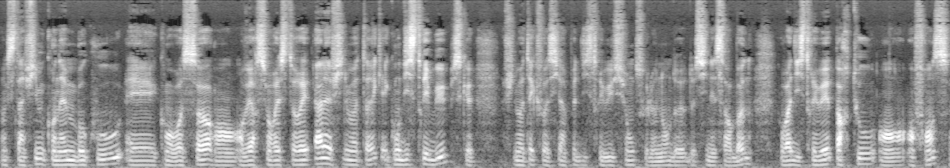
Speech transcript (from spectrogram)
Donc c'est un film qu'on aime beaucoup et qu'on ressort en, en, version restaurée à la Filmothèque et qu'on distribue, puisque Filmothèque fait aussi un peu de distribution sous le nom de, Ciné Sorbonne, qu'on va distribuer partout en, France.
